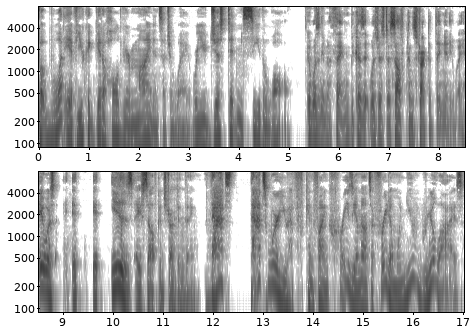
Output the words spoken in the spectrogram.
but what if you could get a hold of your mind in such a way where you just didn't see the wall? It wasn't even a thing because it was just a self-constructed thing anyway. It was it it is a self-constructed mm-hmm. thing. That's that's where you have, can find crazy amounts of freedom when you realize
